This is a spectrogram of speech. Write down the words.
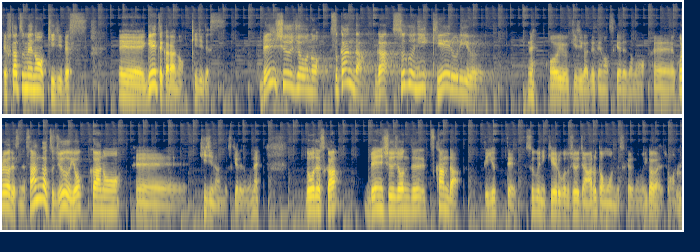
え2つ目の記事です、えーゲーテからの記事です。練習場の掴んだがすぐに消える理由。ね、こういう記事が出てますけれども、えーこれはですね、3月14日の、えー記事なんですけれどもね、どうですか？練習場で掴んだって言って、すぐに消えること、しゅうちゃんあると思うんですけれども、いかがでしょうかね？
